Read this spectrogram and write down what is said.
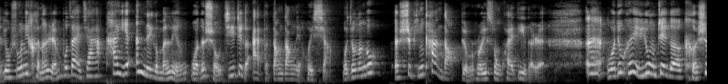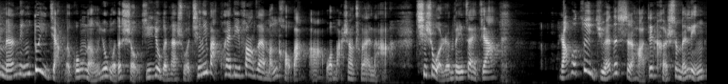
有时候你可能人不在家，他一摁那个门铃，我的手机这个 app 当当也会响，我就能够呃视频看到，比如说一送快递的人，我就可以用这个可视门铃对讲的功能，用我的手机就跟他说，请你把快递放在门口吧，啊，我马上出来拿。其实我人没在家，然后最绝的是哈，这可视门铃，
